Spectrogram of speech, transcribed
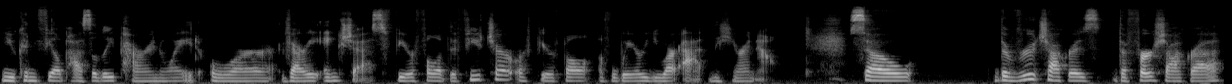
You can feel possibly paranoid or very anxious, fearful of the future or fearful of where you are at in the here and now. So, the root chakra is the first chakra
